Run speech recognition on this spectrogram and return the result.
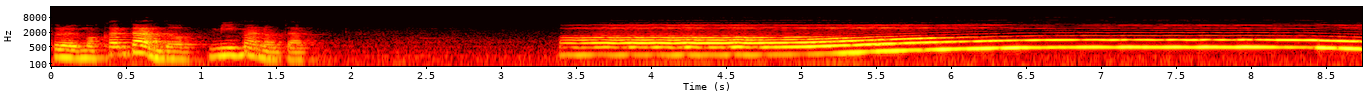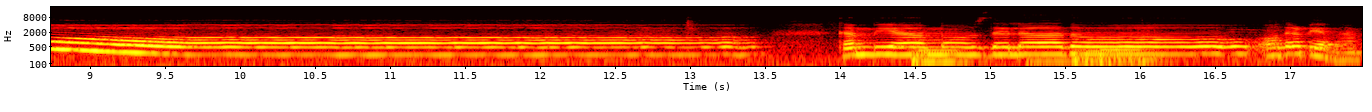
Probemos cantando, misma nota. Cambiamos de lado. Otra pierna.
